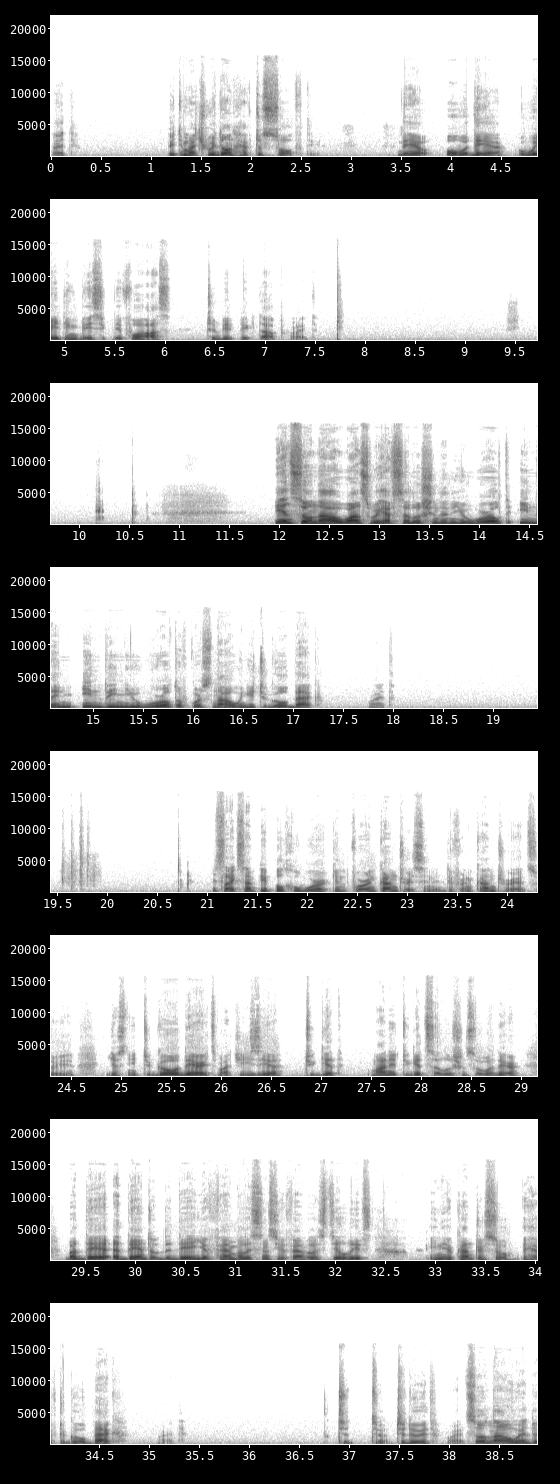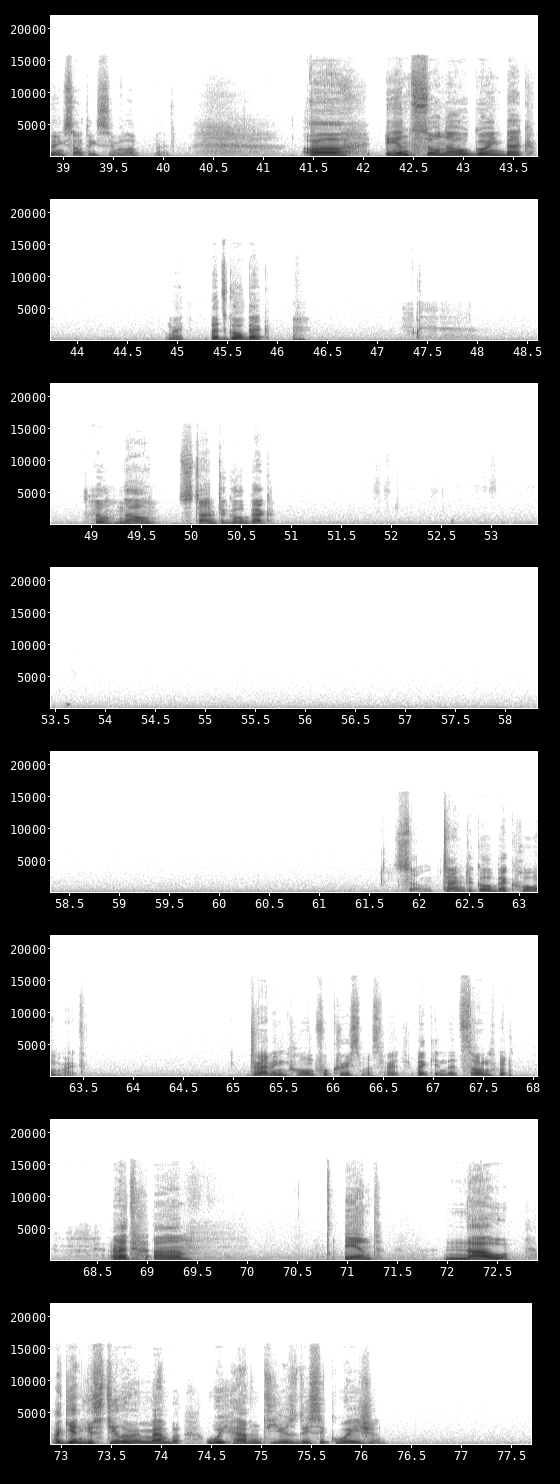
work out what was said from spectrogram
Right. Pretty much we don't have to solve it. They are over there waiting basically for us to be picked up, right? And so now once we have solution in the new world, in the, in the new world, of course, now we need to go back, right? It's like some people who work in foreign countries in a different country. So you, just need to go there. It's much easier to get money, to get solutions over there. But they, at the end of the day, your family, since your family still lives in your country, so they have to go back, right, to, to, to do it, right? So now we're doing something similar, right? Uh, and so now going back, right? let's go back. So now it's time to go back. So time to go back home, right? Driving home for Christmas, right? Like in that song. All right. Um, and now, again, you still remember we haven't used this equation.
